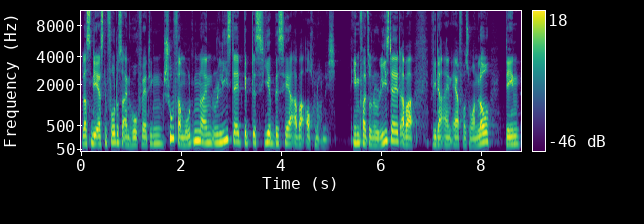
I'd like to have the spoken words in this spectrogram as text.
lassen die ersten Fotos einen hochwertigen Schuh vermuten. Ein Release-Date gibt es hier bisher aber auch noch nicht. Ebenfalls ohne Release-Date, aber wieder ein Air Force One Low, den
